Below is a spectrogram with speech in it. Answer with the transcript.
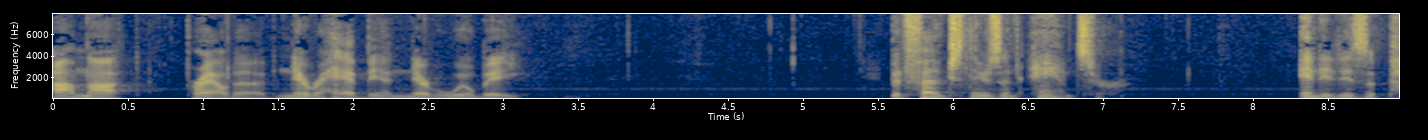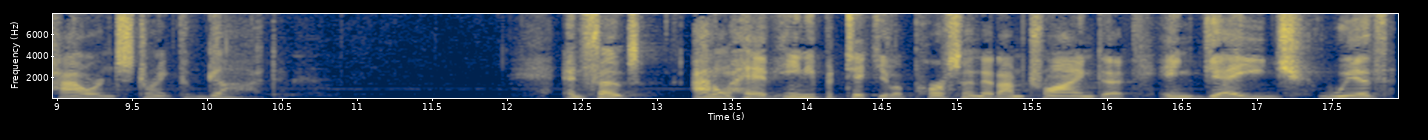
I'm not proud of, never have been, never will be. But, folks, there's an answer, and it is the power and strength of God. And, folks, I don't have any particular person that I'm trying to engage with.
